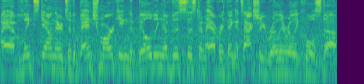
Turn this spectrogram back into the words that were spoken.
I have links down there to the benchmarking, the building of this system, everything. It's actually really, really cool stuff.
